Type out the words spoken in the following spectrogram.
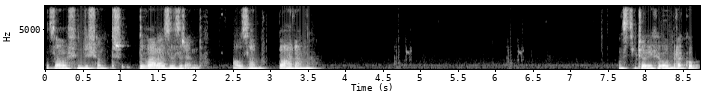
Za 83. Dwa razy z rzędu. O, za baran. Stitchowi chyba brakło...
